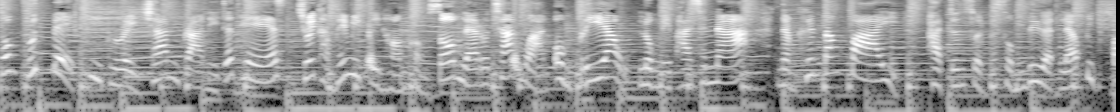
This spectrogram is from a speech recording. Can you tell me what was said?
ส้ม Fruit Base Preparation ตรา Nature Taste ช่วยทำให้มีกลิ่นหอมของส้มและรสชาติหวานอมเปรี้ยว ลงในภาชนะนำขึ้นตั้งไฟ ผัดจนส่วนผสมเดือดแล้วปิดไฟ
